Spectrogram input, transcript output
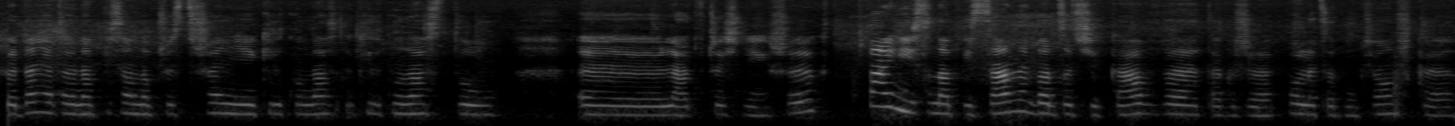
Opowiadania te napisał na przestrzeni kilkunastu, kilkunastu lat wcześniejszych. Fajnie jest to napisane, bardzo ciekawe, także polecam tę książkę.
